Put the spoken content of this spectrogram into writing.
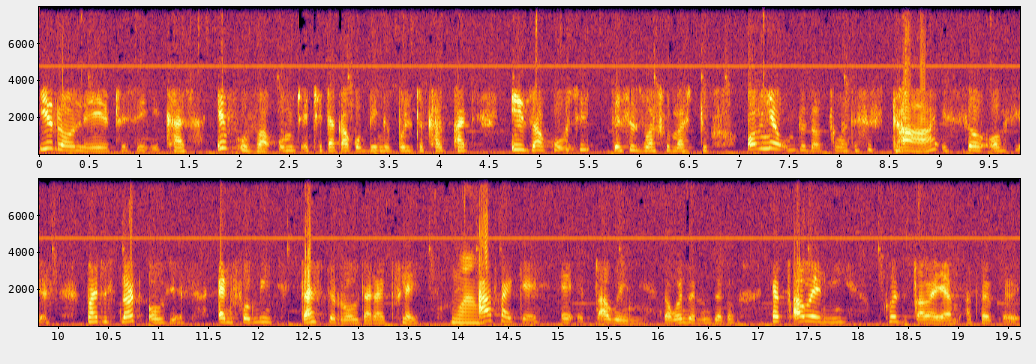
irole yethu esiyikhasa if uva umntu ethetha kakubi nge-political party iza kuthi this is what we must do. Omnye umntu uzawucinga this is da is so obvious but it's not obvious and for me that's the role that i play. Apha ke ecaweni zakwenzela umzekelo ecaweni because icawa yam apha eh,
